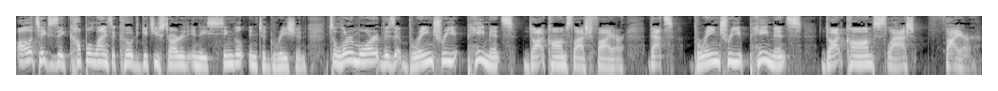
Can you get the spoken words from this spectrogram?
All it takes is a couple lines of code to get you started in a single integration. To learn more, visit visit braintreepayments.com slash fire. That's braintreepayments.com slash fire.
